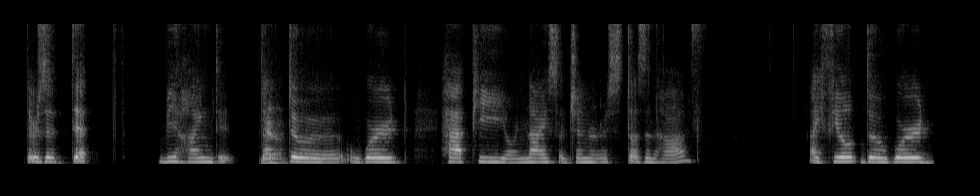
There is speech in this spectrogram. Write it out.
there's a depth behind it that yeah, the word happy or nice or generous doesn't have. I feel the word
